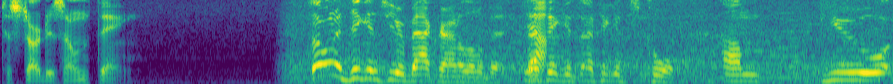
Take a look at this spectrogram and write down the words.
to start his own thing. So I want to dig into your background a little bit. Yeah. I think it's, I think it's cool. Um, you,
